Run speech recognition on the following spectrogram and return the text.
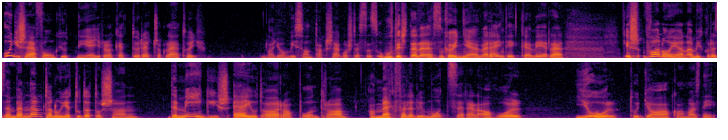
úgyis el fogunk jutni egyről a kettőre, csak lehet, hogy nagyon viszontagságos lesz az út, és tele lesz könnyel, verejtékkel, vérrel. És van olyan, amikor az ember nem tanulja tudatosan, de mégis eljut arra a pontra a megfelelő módszerrel, ahol jól tudja alkalmazni.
